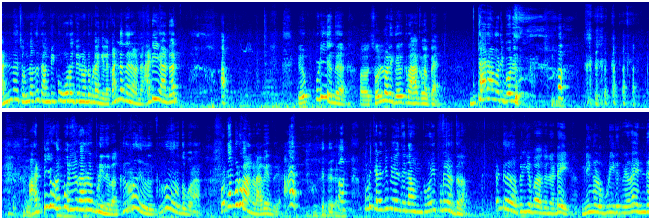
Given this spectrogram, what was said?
அண்ணன் சொன்னது தம்பிக்கு ஓட சொன்னு பிள்ளைங்கல்ல கண்ணை தானே அடி ஆண்டார் எப்படி இந்த அஹ், சொல்வழி கேட்குற ஆக்களப்ப? விட்டாரா மடி போலீஸ் அடியோட போலீஸ்காரன் எப்படி இருந்துவான் கிரு கிரு இருந்து போறான். போடுவாங்கடா வேந்து? பிடிச்சடைச்சு பேருந்து நான் போய் புளி எடுத்ததான். ரெண்டு பெரியப்பா சொன்னேன் டேய் நீங்கள் இப்படி இருக்கிறீங்களா? எந்த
